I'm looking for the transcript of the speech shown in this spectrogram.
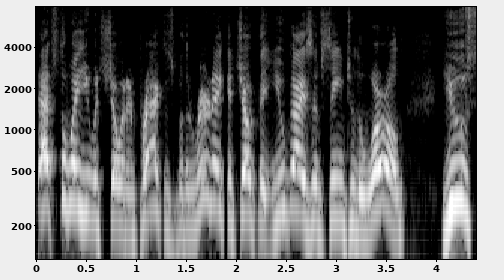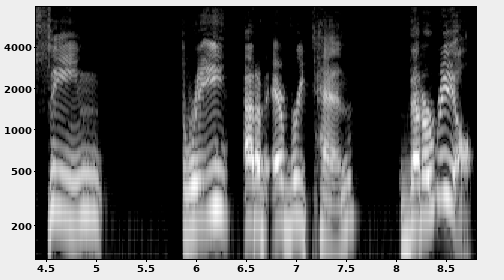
That's the way you would show it in practice. But the rear naked choke that you guys have seen to the world, you've seen three out of every 10 that are real.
